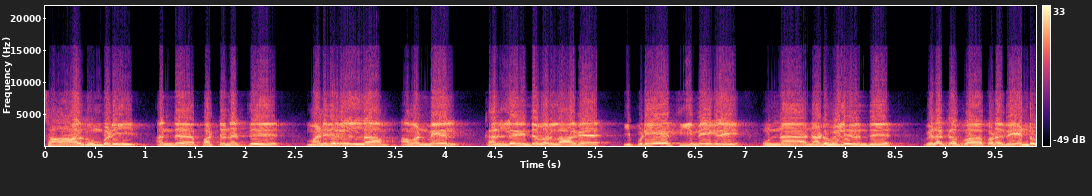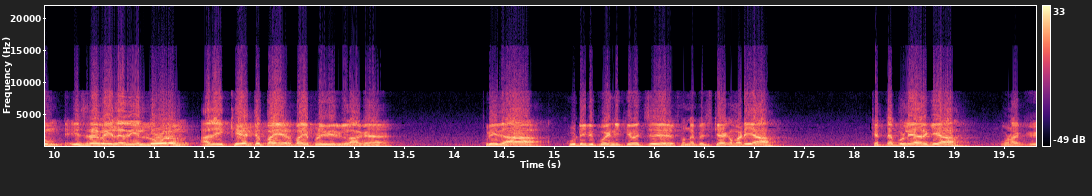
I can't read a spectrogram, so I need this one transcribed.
சாகும்படி அந்த பட்டணத்து மனிதர்கள் எல்லாம் அவன் மேல் கல்லெறிந்தவர்களாக இப்படியே தீமைகளை உன் நடுவில் இருந்து விளக்கப்பட வேண்டும். இஸ்ரவேலர் எல்லோரும் அதை கேட்டு பய பயப்படுவீர்களாக. புரியுதா? கூட்டிட்டு போய் நிக்க வச்சு சொன்ன பேச்சு கேட்க மாட்டியா? கெட்ட பிள்ளையா இருக்கியா? உனக்கு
